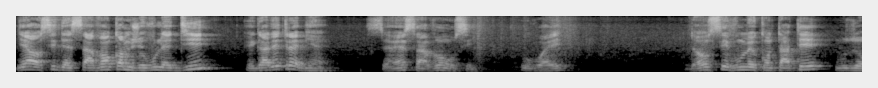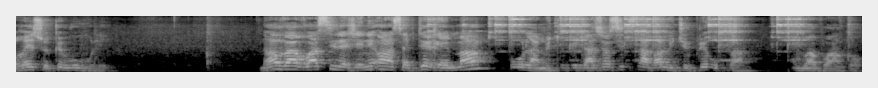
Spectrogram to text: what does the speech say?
il y a aussi des savons, comme je vous l'ai dit. Regardez très bien. C'est un savon aussi. Vous voyez? Donc, si vous me contactez, vous aurez ce que vous voulez. Donc, on va voir si les génies ont accepté réellement pour la multiplication, si ça va multiplier ou pas. On va voir encore.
